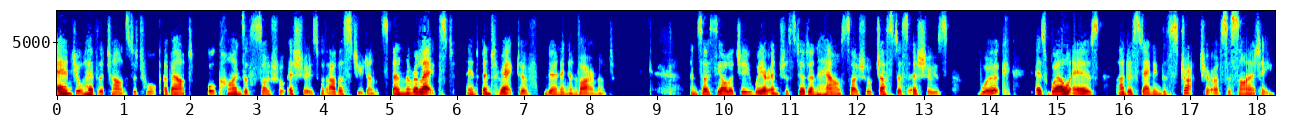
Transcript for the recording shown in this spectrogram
and you'll have the chance to talk about all kinds of social issues with other students in the relaxed and interactive learning environment. In sociology, we are interested in how social justice issues work as well as understanding the structure of society.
